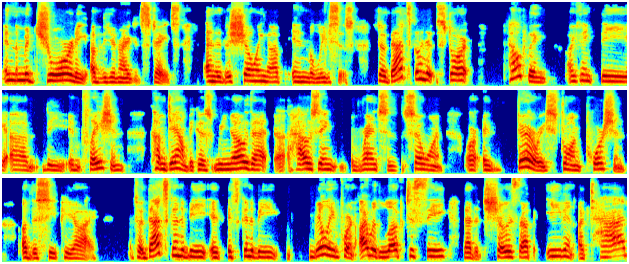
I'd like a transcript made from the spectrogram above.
in the majority of the United States, and it is showing up in the leases. So that's going to start helping, I think, the um, the inflation come down because we know that uh, housing, rents, and so on are a very strong portion of the CPI. So that's going to be it, it's going to be really important. I would love to see that it shows up even a tad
